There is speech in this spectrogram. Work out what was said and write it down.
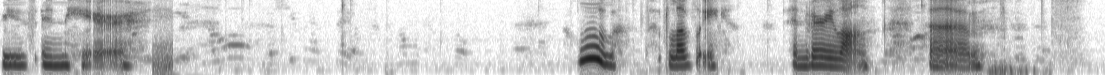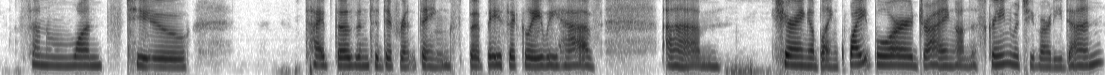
these in here. Ooh, that's lovely and very long. Um, someone wants to type those into different things, but basically we have um, sharing a blank whiteboard, drawing on the screen, which you've already done,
